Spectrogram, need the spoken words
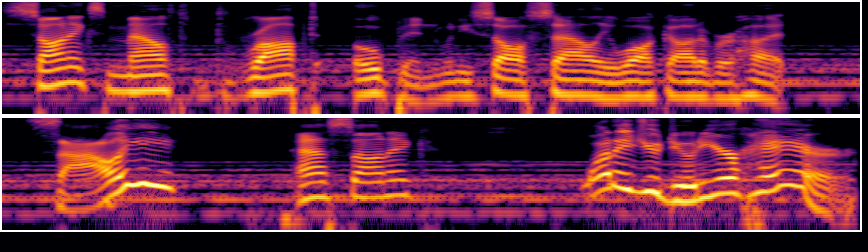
Sonic's mouth dropped open when he saw Sally walk out of her hut. Sally? asked Sonic. What did you do to your hair?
